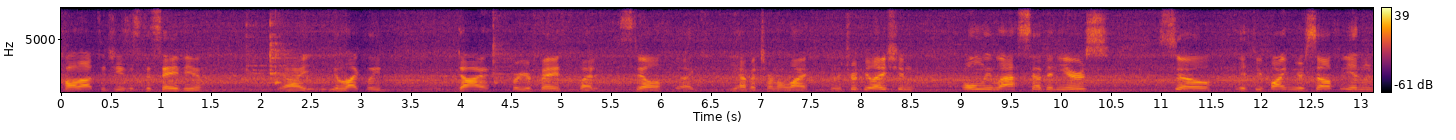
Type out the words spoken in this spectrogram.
call out to Jesus to save you. Uh, you likely die for your faith, but still, like you have eternal life. The tribulation only lasts seven years, so if you find yourself in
